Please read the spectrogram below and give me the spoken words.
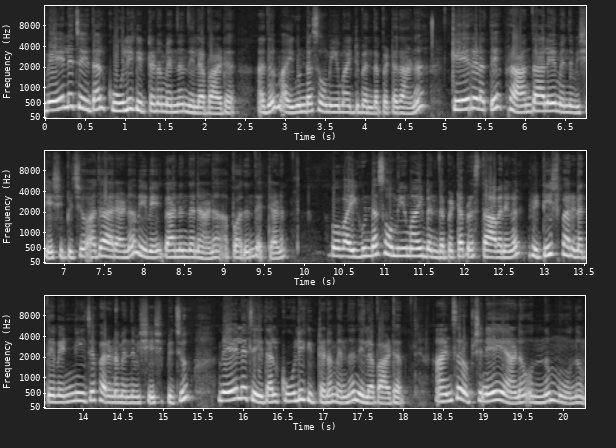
വേല ചെയ്താൽ കൂലി കിട്ടണമെന്ന നിലപാട്. അതും വൈകുണ്ഠസ്വാമിയുമായിട്ട് ബന്ധപ്പെട്ടതാണ്. കേരളത്തെ ഭ്രാന്താലയം എന്ന് വിശേഷിപ്പിച്ചു. അത് ആരാണ് വിവേകാനന്ദനാണ്. അപ്പോൾ അതും തെറ്റാണ്. അപ്പോൾ വൈകുണ്ഠസ്വാമിയുമായി ബന്ധപ്പെട്ട പ്രസ്താവനകൾ ബ്രിട്ടീഷ് ഭരണത്തെ വെണ്ണീജ ഭരണം എന്ന് വിശേഷിപ്പിച്ചു. വേല ചെയ്താൽ കൂലി കിട്ടണം എന്ന നിലപാട്. ആൻസർ ഓപ്ഷൻ എ ആണ് ഒന്നും മൂന്നും.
